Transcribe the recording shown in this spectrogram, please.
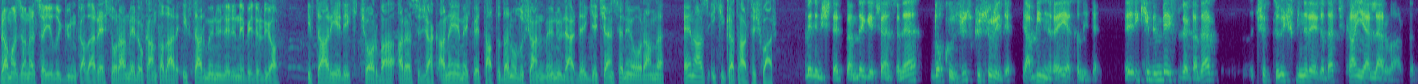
Ramazana sayılı gün kala restoran ve lokantalar iftar menülerini belirliyor. İftariyelik, çorba, ara sıcak, ana yemek ve tatlıdan oluşan menülerde geçen seneye oranla en az iki kat artış var. Benim işletmemde geçen sene 900 küsür idi. Ya 1000 liraya yakın idi. E, 2500'e kadar çıktı. 3000 liraya kadar çıkan yerler vardı.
